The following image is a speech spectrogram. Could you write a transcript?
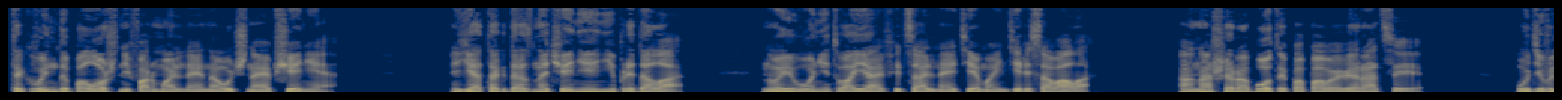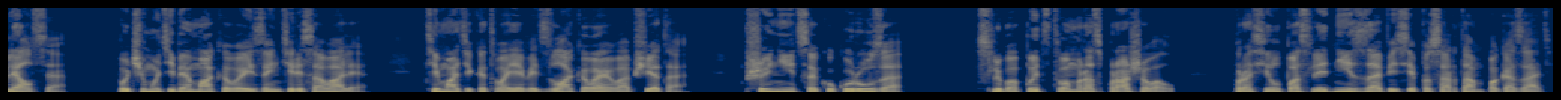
так вынь да положь неформальное научное общение. Я тогда значения не придала, но его не твоя официальная тема интересовала а наши работы по павоверации. Удивлялся, почему тебя маковые заинтересовали? Тематика твоя ведь злаковая вообще-то. Пшеница, кукуруза. С любопытством расспрашивал. Просил последние записи по сортам показать.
